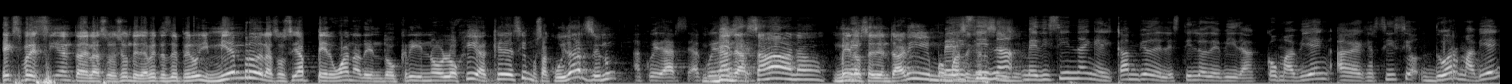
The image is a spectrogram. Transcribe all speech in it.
expresidenta de la Asociación de Diabetes del Perú y miembro de la Sociedad Peruana de Endocrinología. ¿Qué decimos? A cuidarse, ¿no? A cuidarse, a cuidarse. Vida sana, menos Me- sedentarismo, más medicina, ejercicio. medicina en el cambio del estilo de vida. Coma bien, haga ejercicio, duerma bien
